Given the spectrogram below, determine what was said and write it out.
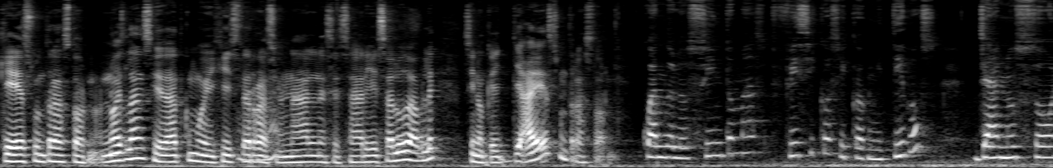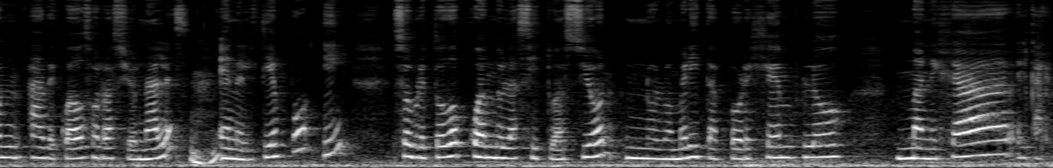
que es un trastorno? No es la ansiedad, como dijiste, racional, necesaria y saludable, sino que ya es un trastorno cuando los síntomas físicos y cognitivos ya no son adecuados o racionales en el tiempo y sobre todo cuando la situación no lo amerita. Por ejemplo, manejar el carro.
